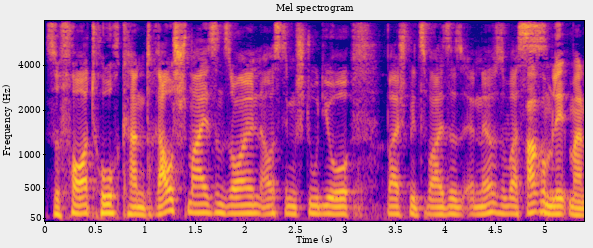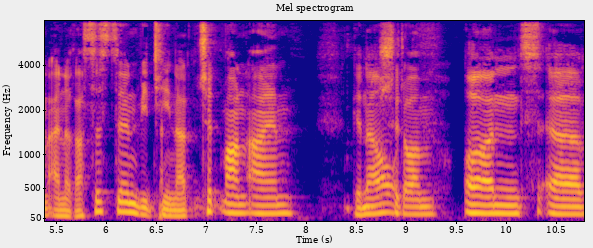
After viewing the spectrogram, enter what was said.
sofort hochkant rausschmeißen sollen aus dem Studio, beispielsweise, äh, ne, sowas. Warum lädt man eine Rassistin wie Tina Chitman ein? Genau. Shit-on. Und äh,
